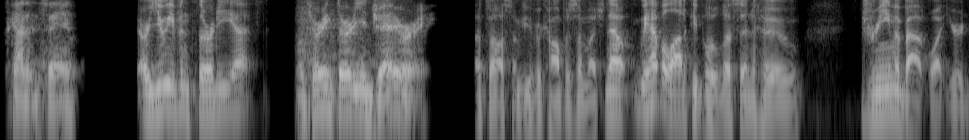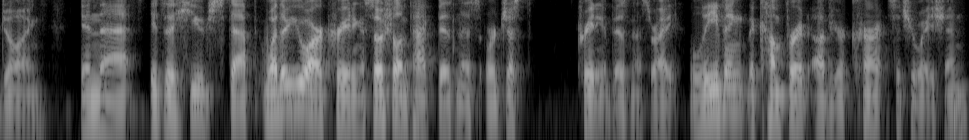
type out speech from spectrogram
It's kind of insane. Are you even 30 yet? I'm turning 30 in January. That's awesome. You've accomplished so much. Now, we have a lot of people who listen who dream about what you're doing in that it's a huge step, whether you are creating a social impact business or just creating a business, right? Leaving the comfort of your current situation,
